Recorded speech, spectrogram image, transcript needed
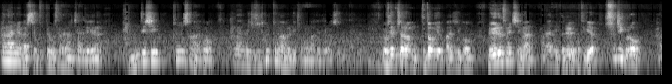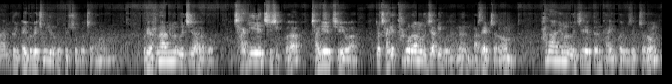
하나님의 말씀 붙들고 살아가는 자들에게는 반드시 풍성하고 하나님이 주신 형통함을 경험하게 되어집니다. 요셉처럼 구덩이에 빠지고 뇌를 살지만 하나님이 그를 어떻게 해요? 수직으로 하나님이 그 애굽의 총리로 높여주신 것처럼 우리가 하나님을 의지하고 자기의 지식과 자기의 지혜와 또 자기의 탁월함을 의지하기보다는 아사엘처럼 하나님을 의지했던 다윗과 요셉처럼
